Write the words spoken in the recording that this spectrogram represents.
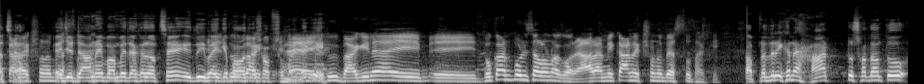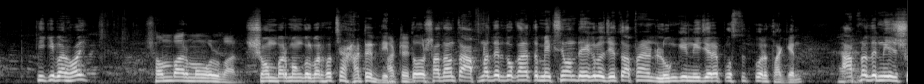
আচ্ছা এই যে ডানে বামে দেখা যাচ্ছে এই দুই ভাইকে পাওয়া যায় সবসময় হ্যাঁ, নাকি? দুই বাগিনা এই এই দোকান পরিচালনা করে আর আমি কানেকশনে ব্যস্ত থাকি। আপনাদের এখানে হাট তো সাধারণত কি কি বার হয়? সোমবার মঙ্গলবার। সোমবার মঙ্গলবার হচ্ছে হাটের দিন। তো সাধারণত আপনাদের দোকানে তো ম্যাক্সিমাম দেখে গেলো যেহেতু আপনারা লুঙ্গি নিজেরা প্রস্তুত করে থাকেন হ্যাঁ। আপনাদের নিজস্ব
